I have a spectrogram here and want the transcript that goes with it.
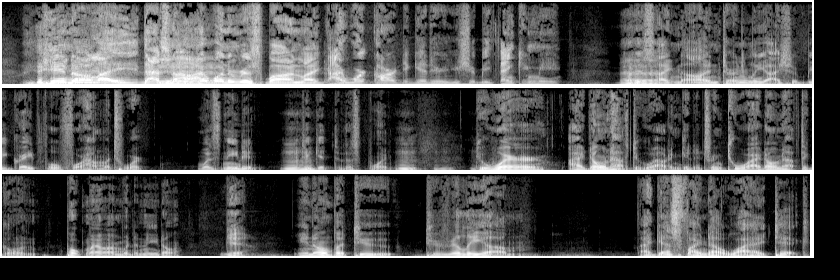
you know, like that's how I want to respond. Like I work hard to get here. You should be thanking me. But it's like, no, internally, I should be grateful for how much work was needed to Mhm. get to this point Mm. to where I don't have to go out and get a drink, to where I don't have to go and poke my arm with a needle, Yeah. you know, but to to really um I guess find out why I tick.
